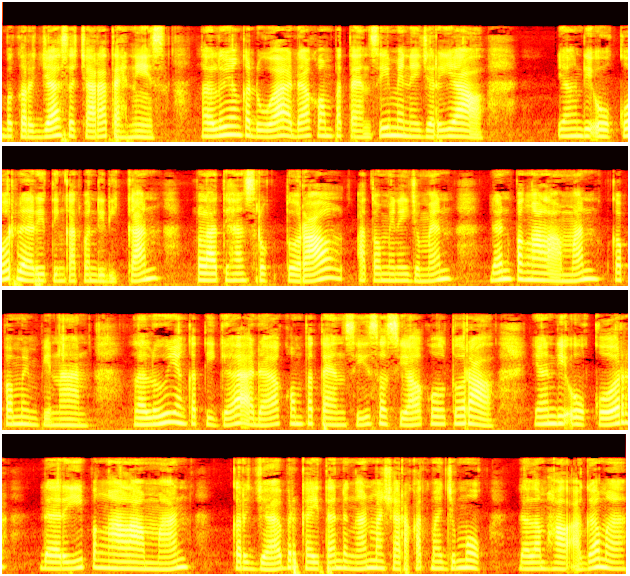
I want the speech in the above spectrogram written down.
bekerja secara teknis. Lalu yang kedua ada kompetensi manajerial yang diukur dari tingkat pendidikan, pelatihan struktural atau manajemen, dan pengalaman kepemimpinan. Lalu yang ketiga ada kompetensi sosial kultural yang diukur dari pengalaman kerja berkaitan dengan masyarakat majemuk dalam hal agama,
